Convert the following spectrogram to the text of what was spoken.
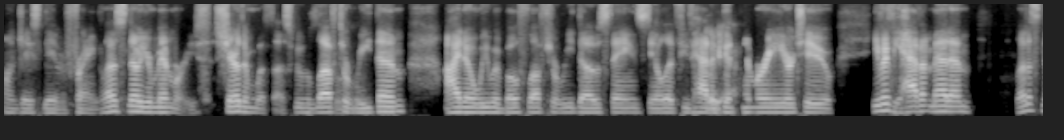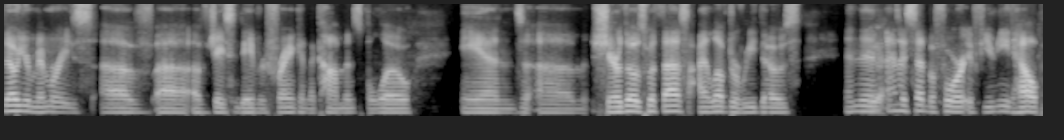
on Jason David Frank. Let us know your memories. Share them with us. We would love to Mhm. read them. I know we would both love to read those things. You know, if you've had Oh, a good memory or two, even if you haven't met him, let us know your memories of uh, of Jason David Frank in the comments below, and um, share those with us. I love to read those. And then, Yeah. as I said before, if you need help,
